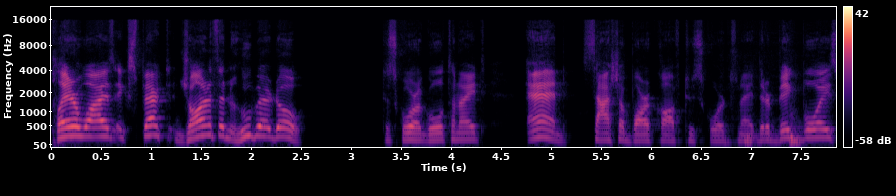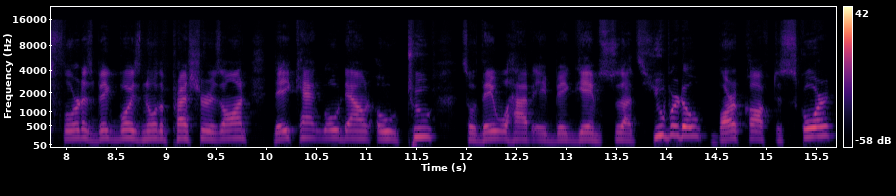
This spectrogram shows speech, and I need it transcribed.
Player wise, expect Jonathan Huberdeau to score a goal tonight and Sasha Barkov to score tonight. They're big boys. Florida's big boys know the pressure is on. They can't go down 0-2, so they will have a big game. So that's Huberdeau, Barkov to score,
